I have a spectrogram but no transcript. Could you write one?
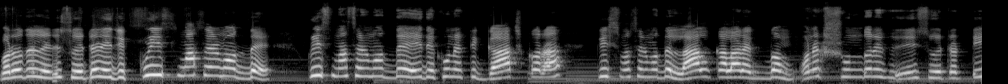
বড়দের লেডিস সোয়েটার এই যে ক্রিসমাসের মধ্যে ক্রিসমাসের মধ্যে, এই দেখুন, একটি গাছ করা ক্রিসমাসের মধ্যে লাল কালার একদম, অনেক সুন্দর এই- সোয়েটারটি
